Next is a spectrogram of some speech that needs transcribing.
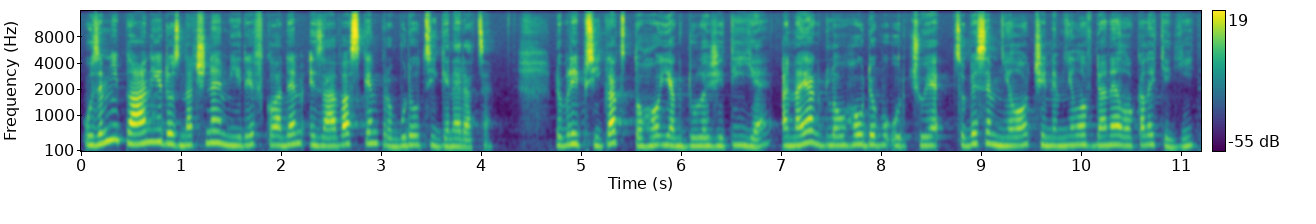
Územní plán je do značné míry vkladem i závazkem pro budoucí generace – Dobrý příklad toho, jak důležitý je a na jak dlouhou dobu určuje, co by se mělo či nemělo v dané lokalitě dít,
